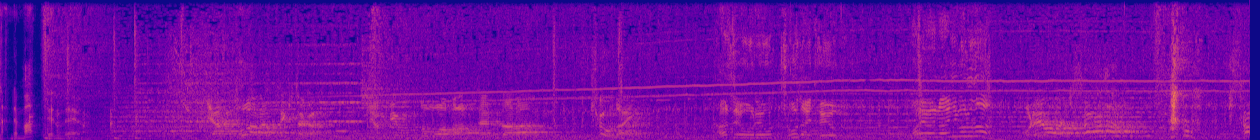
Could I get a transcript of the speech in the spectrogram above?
なんで待ってんだよ。やっと上がってきたが準備運動は万全だな。兄弟。なぜ俺を兄弟と呼ぶ？お前は何？者だ俺は貴様だ貴様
